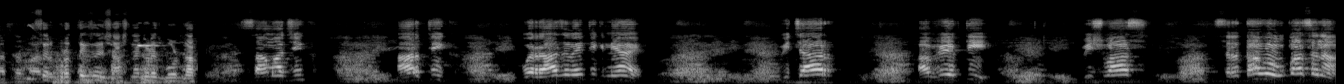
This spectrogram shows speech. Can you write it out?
असं सर प्रत्येक जण शासनाकडेच बोट दाखव सामाजिक आर्थिक व राजनैतिक न्याय विचार अभिव्यक्ती विश्वास श्रद्धा व उपासना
